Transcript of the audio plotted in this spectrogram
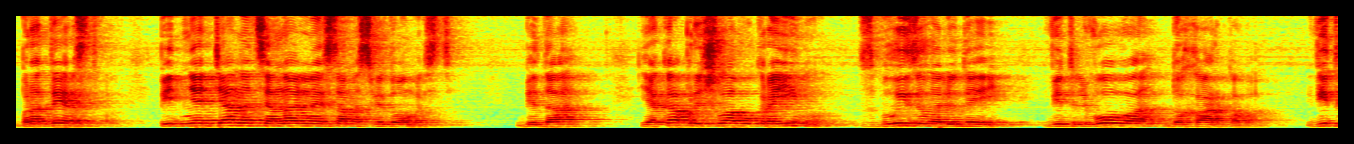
братерства, підняття національної самосвідомості. Біда, яка прийшла в Україну, зблизила людей від Львова до Харкова, від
